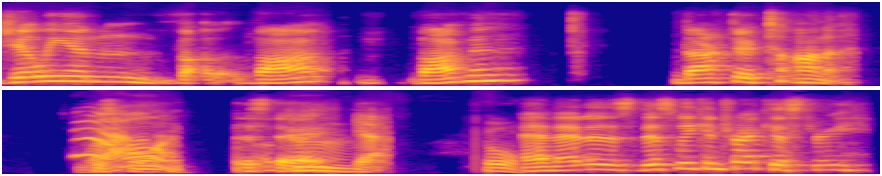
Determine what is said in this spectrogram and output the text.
Gillian Va- Va- Vogman, Dr. T'Ana was Wow. born this Okay. day. Hmm. Yeah, Cool. and that is this week in Trek history.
